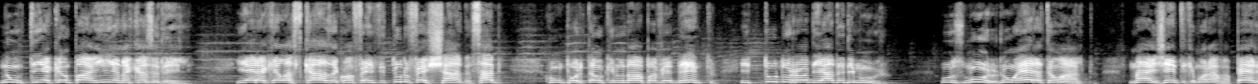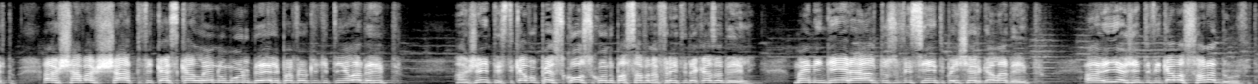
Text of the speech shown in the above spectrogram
Não tinha campainha na casa dele. E era aquelas casas com a frente tudo fechada, sabe? Com um portão que não dava pra ver dentro e tudo rodeada de muro. Os muros não eram tão altos, mas gente que morava perto achava chato ficar escalando o muro dele pra ver o que, que tinha lá dentro. A gente esticava o pescoço quando passava na frente da casa dele, mas ninguém era alto o suficiente para enxergar lá dentro. Aí a gente ficava só na dúvida.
